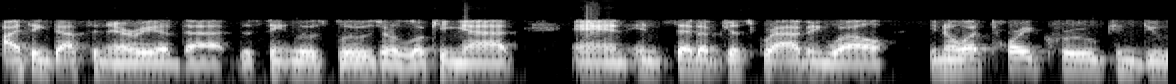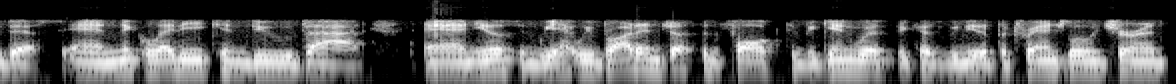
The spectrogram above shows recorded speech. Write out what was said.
I think that's an area that the St. Louis Blues are looking at. And instead of just grabbing, well, you know what, Torrey Krug can do this, and Nick Leddy can do that. And you know, listen, we we brought in Justin Falk to begin with because we needed Pietrangelo insurance,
